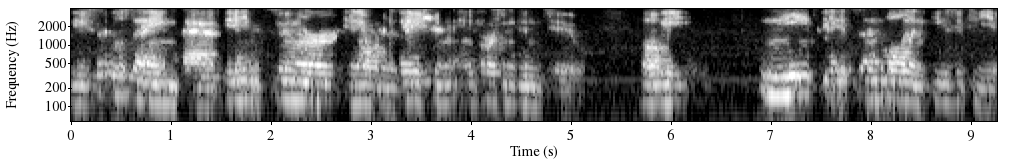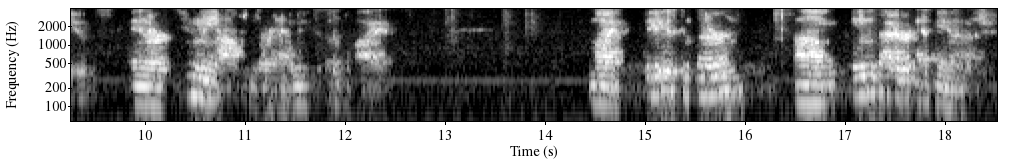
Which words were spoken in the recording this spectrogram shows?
the simplest thing that any consumer, any organization, any person can do. But we need to make it simple and easy to use. And there are too many options right now. We need to simplify it. My biggest concern, um, insider espionage.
